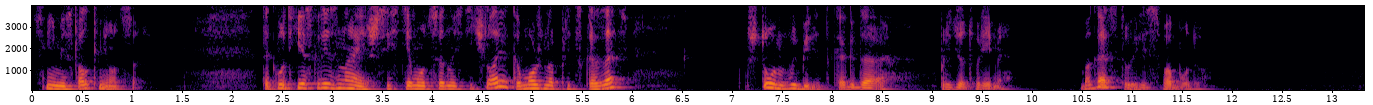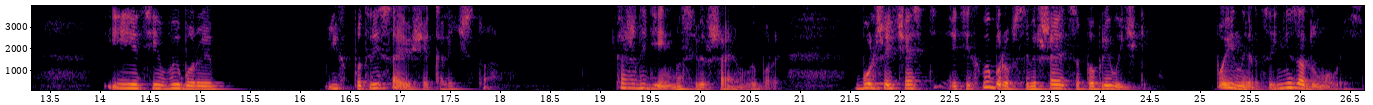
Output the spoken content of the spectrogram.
с ними столкнется. Так вот, если знаешь систему ценностей человека, можно предсказать, что он выберет, когда придет время? богатство или свободу. И эти выборы, их потрясающее количество. Каждый день мы совершаем выборы. Большая часть этих выборов совершается по привычке, по инерции, не задумываясь.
